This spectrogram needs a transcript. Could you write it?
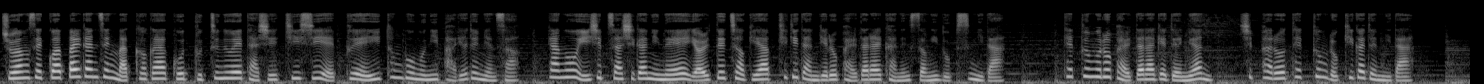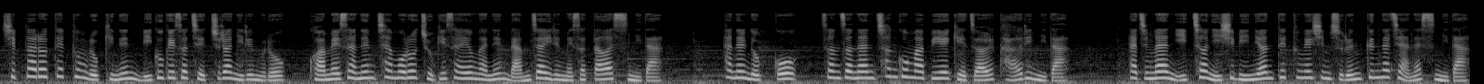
주황색과 빨간색 마커가 곧 붙은 후에 다시 TCFA 통보문이 발효되면서 향후 24시간 이내에 열대 저기압 TD 단계로 발달할 가능성이 높습니다. 태풍으로 발달하게 되면 18호 태풍 로키가 됩니다. 18호 태풍 로키는 미국에서 제출한 이름으로 괌에 사는 참호로 조기 사용하는 남자 이름에서 따왔습니다. 하늘 높고 선선한 천고마비의 계절 가을입니다. 하지만 2022년 태풍의 심술은 끝나지 않았습니다.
